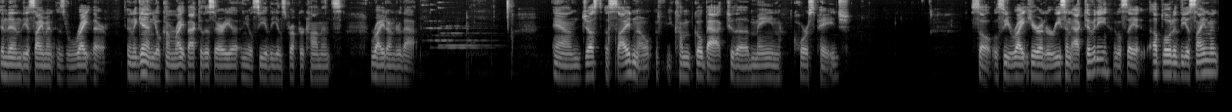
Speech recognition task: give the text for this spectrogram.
And then the assignment is right there. And again, you'll come right back to this area and you'll see the instructor comments right under that. And just a side note, if you come go back to the main course page, so we'll see right here under recent activity, it'll say it uploaded the assignment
